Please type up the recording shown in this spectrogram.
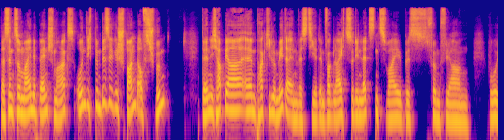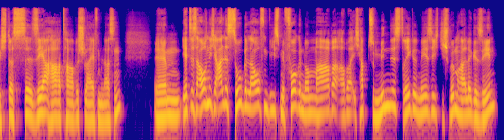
das sind so meine Benchmarks. Und ich bin ein bisschen gespannt aufs Schwimmen, denn ich habe ja äh, ein paar Kilometer investiert im Vergleich zu den letzten zwei bis fünf Jahren, wo ich das äh, sehr hart habe schleifen lassen. Ähm, jetzt ist auch nicht alles so gelaufen, wie ich es mir vorgenommen habe, aber ich habe zumindest regelmäßig die Schwimmhalle gesehen.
